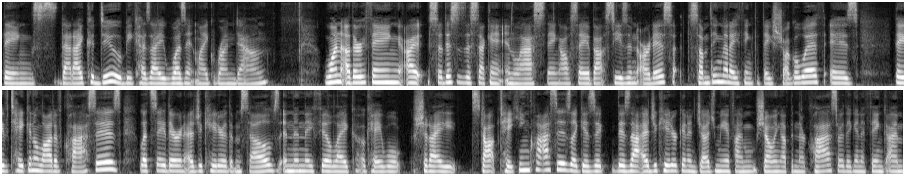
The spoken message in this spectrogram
things that I could do because I wasn't like run down. One other thing, I so this is the second and last thing I'll say about seasoned artists. Something that I think that they struggle with is they've taken a lot of classes. Let's say they're an educator themselves, and then they feel like, okay, well, should I stop taking classes? Like, is it is that educator going to judge me if I'm showing up in their class? Are they going to think I'm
